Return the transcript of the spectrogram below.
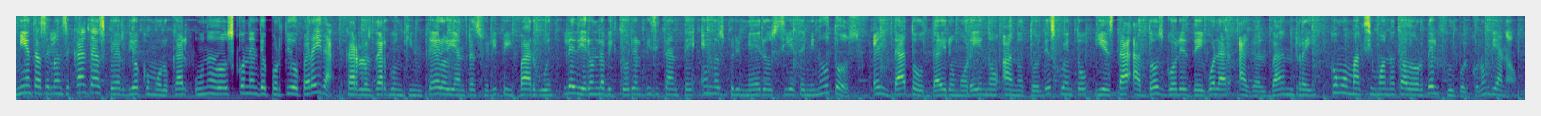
Mientras el Once Caldas perdió como local 1-2 con el Deportivo Pereira, Carlos Darwin Quintero y Andrés Felipe Ibargüen le dieron la victoria al visitante en los primeros 7 minutos. El dato Dairo Moreno anotó el descuento y está a dos goles de igualar a Galván Rey como máximo anotador del fútbol colombiano.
